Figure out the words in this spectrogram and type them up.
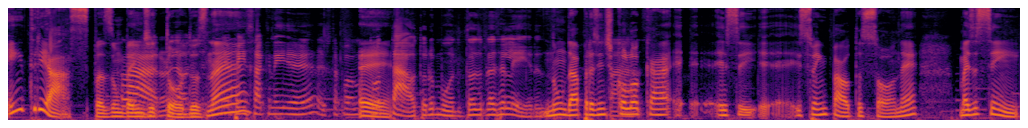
Entre aspas, um bem de todos, não, né? Pensar que nem é, a gente tá falando É. total, todo mundo, todos os brasileiros. Não dá pra gente Mas- colocar é, é, esse, é, isso em pauta só, né? Mas assim,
